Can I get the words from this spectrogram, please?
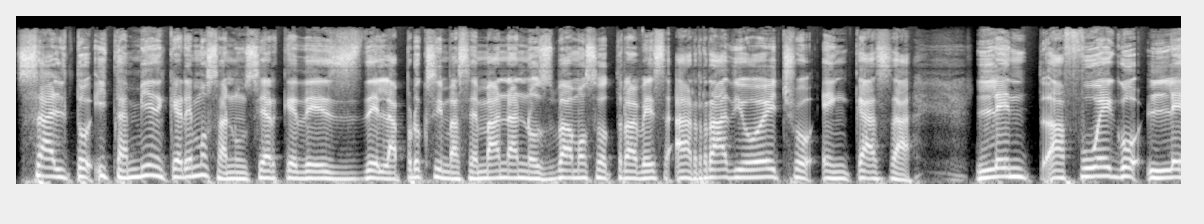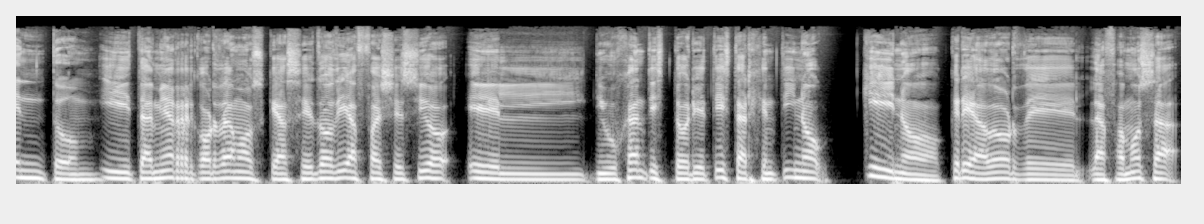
Salto y también queremos anunciar que desde la próxima semana nos vamos otra vez a Radio Hecho en casa, lento, a fuego lento. Y también recordamos que hace dos días falleció el dibujante historietista argentino Quino, creador de la famosa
